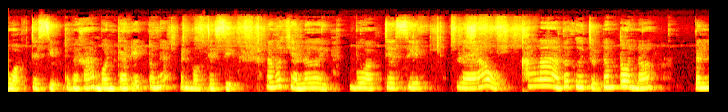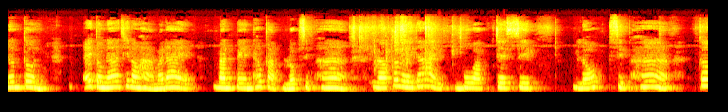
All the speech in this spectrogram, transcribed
บวก70ถูกไหมคะ บนแกน x ตรงนี้เป็นบวก70แล้วก็เขียนเลยบวก70แล้วข้างล่างก็คือจุดเริ่มต้นเนาะเป็นเริ่มต้นไอ้ตรงนี้ที่เราหามาได้ มันเป็นเท่ากับลบ15เราก็เลยได้บวก70ลบ15ก็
